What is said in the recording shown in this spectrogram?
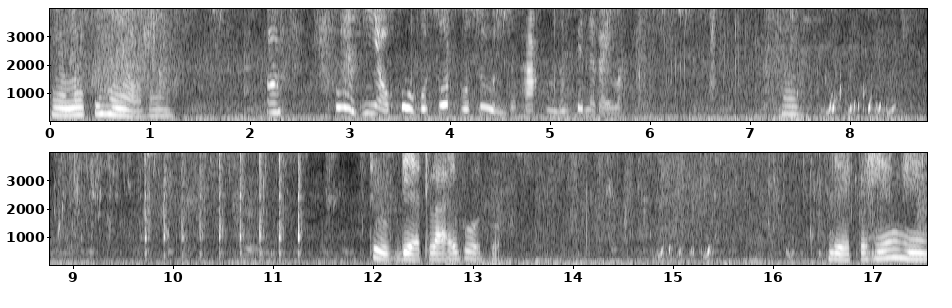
เนี่ยมันคือหี่ยวเลยคู่ เหี่ยวคู่บสดบ่ซื่นแต่พักมันเป็นอะไรวะถือแดดหลายโพดบ่แดดก็แห้งแห้ง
